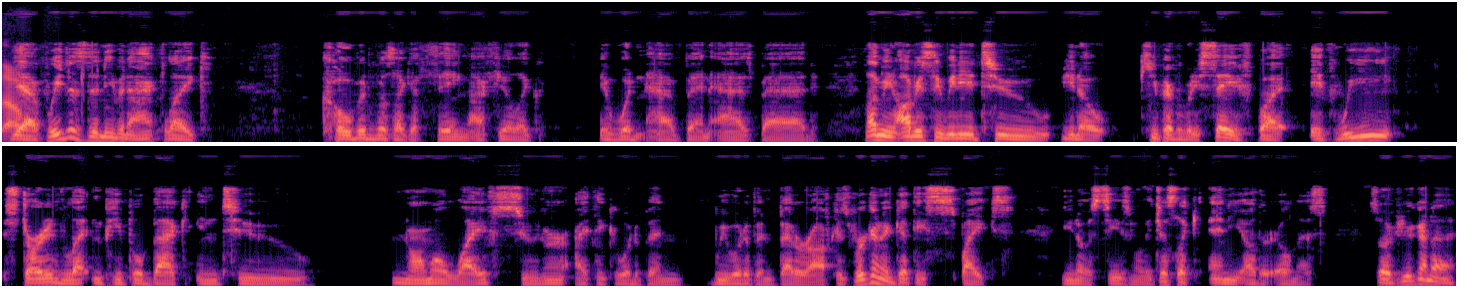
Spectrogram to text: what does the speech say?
So, yeah, if we just didn't even act like COVID was like a thing, I feel like it wouldn't have been as bad. I mean, obviously we need to, you know, keep everybody safe, but if we started letting people back into normal life sooner, I think it would have been we would have been better off because we're going to get these spikes, you know, seasonally, just like any other illness. So if you're going to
